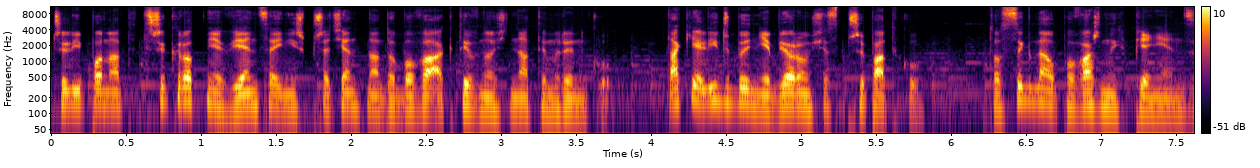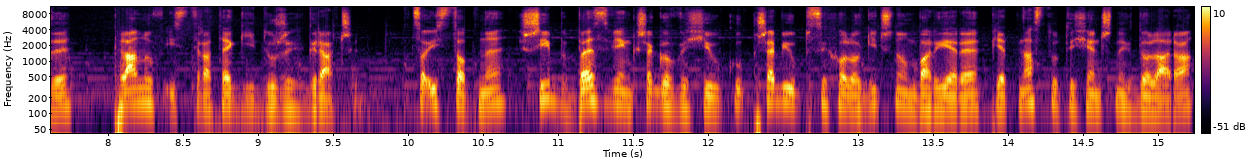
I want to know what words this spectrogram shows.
czyli ponad trzykrotnie więcej niż przeciętna dobowa aktywność na tym rynku. Takie liczby nie biorą się z przypadku. To sygnał poważnych pieniędzy, planów i strategii dużych graczy. Co istotne, SHIB bez większego wysiłku przebił psychologiczną barierę 15 tysięcznych dolara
